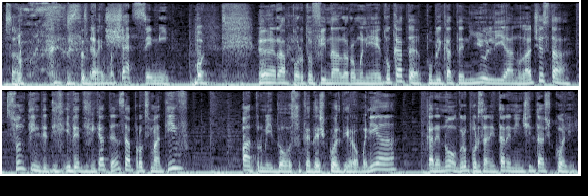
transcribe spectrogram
Să nu... Sunt mai mult. 6000. Bun. În raportul final România Educată, publicat în iulie anul acesta, sunt identificate însă aproximativ 4200 de școli din România care nu au grupuri sanitare în incinta școlii.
